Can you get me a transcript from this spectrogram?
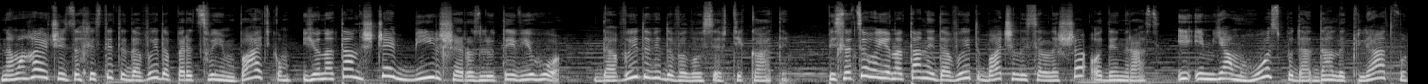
Намагаючись захистити Давида перед своїм батьком, Йонатан ще більше розлютив його. Давидові довелося втікати. Після цього Йонатан і Давид бачилися лише один раз, і ім'ям Господа дали клятву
